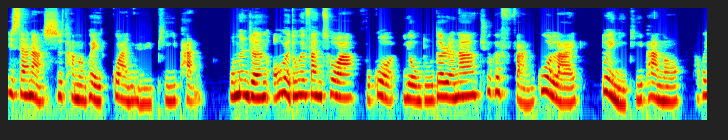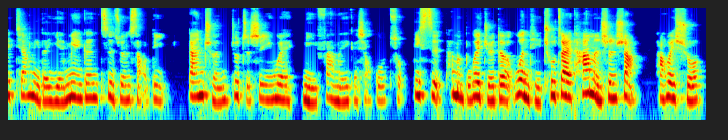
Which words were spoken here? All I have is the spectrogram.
第三啊，是他们会惯于批判。我们人偶尔都会犯错啊，不过有毒的人啊，却会反过来对你批判哦，他会将你的颜面跟自尊扫地。单纯就只是因为你犯了一个小过错。第四，他们不会觉得问题出在他们身上，他会说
